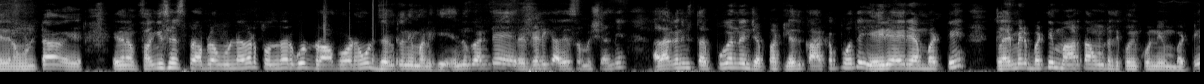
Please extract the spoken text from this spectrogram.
ఏదైనా ఉంటా ఏదైనా ఫంగిసైడ్స్ ప్రాబ్లం ఉన్నా కూడా తొందరగా కూడా డ్రాప్ అవ్వడం కూడా జరుగుతుంది మనకి. ఎందుకంటే రెడ్డికి అదే సమస్య అండి. అలాగని తప్పుగా నేను చెప్పట్లేదు. కాకపోతే ఏరియా ఏరియా బట్టి క్లైమేట్ బట్టి మారుతా ఉంటది కొన్ని కొన్ని బట్టి.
